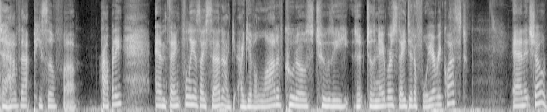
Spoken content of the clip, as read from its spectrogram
to have that piece of uh, property. And thankfully, as I said, I, I give a lot of kudos to the to, to the neighbors. They did a FOIA request, and it showed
